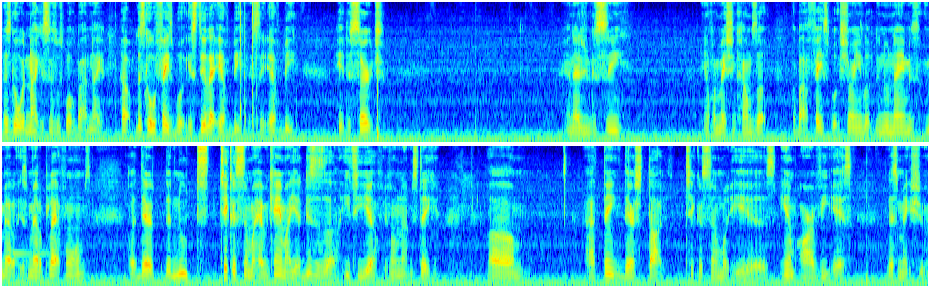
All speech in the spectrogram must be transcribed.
Let's go with Nike since we spoke about Nike. Oh, let's go with Facebook. It's still at FB let's say FB hit the search. And as you can see information comes up about Facebook showing you look the new name is Meta is Meta Platforms. But they're, the new ticker symbol haven't came out yet. This is a ETF, if I'm not mistaken. Um, I think their stock ticker symbol is MRVS. Let's make sure.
